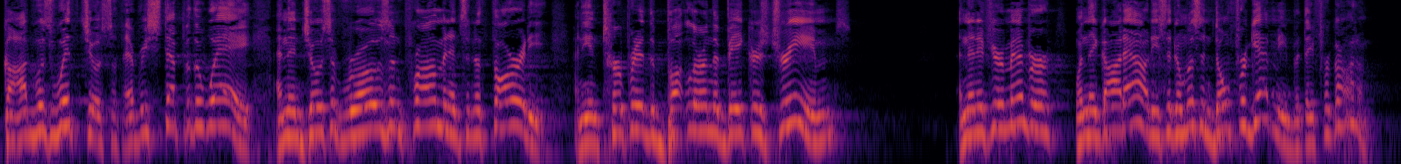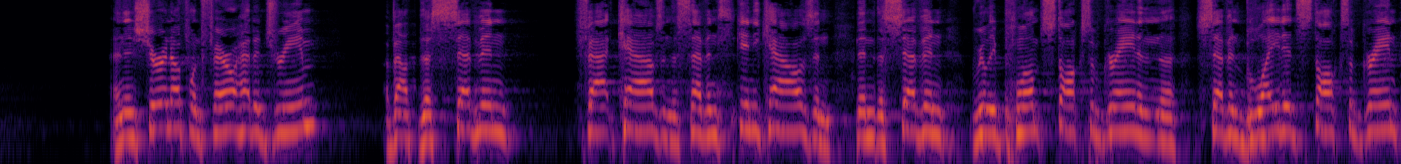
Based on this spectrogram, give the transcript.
God was with Joseph every step of the way. And then Joseph rose in prominence and authority and he interpreted the butler and the baker's dreams. And then if you remember, when they got out, he said to them, listen, don't forget me, but they forgot him. And then sure enough, when Pharaoh had a dream about the seven fat calves and the seven skinny cows and then the seven really plump stalks of grain and the seven blighted stalks of grain.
